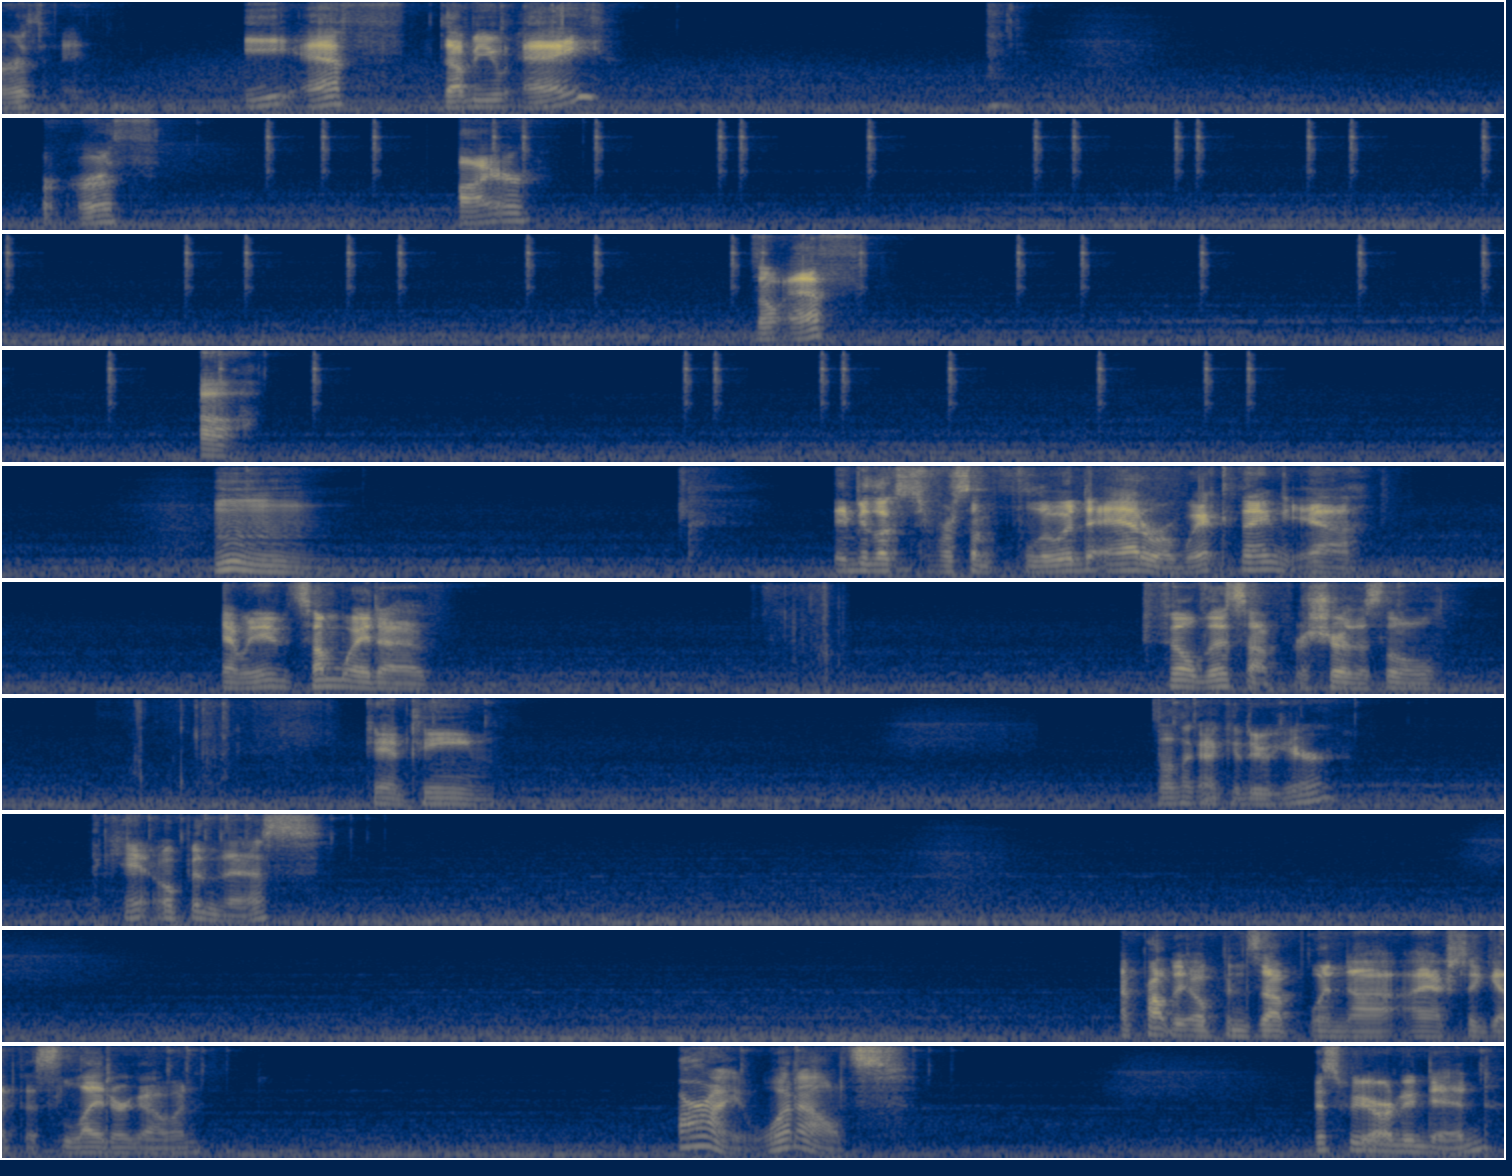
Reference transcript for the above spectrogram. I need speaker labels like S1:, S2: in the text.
S1: Earth. E F W A? For Earth. Fire. No F? Ah. Hmm. Maybe looks for some fluid to add or a wick thing? Yeah. Yeah, we needed some way to fill this up for sure, this little canteen. Nothing I can do here? I can't open this. Probably opens up when uh, I actually get this lighter going. Alright, what else? This we already did.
